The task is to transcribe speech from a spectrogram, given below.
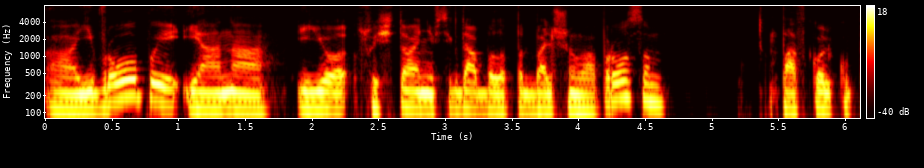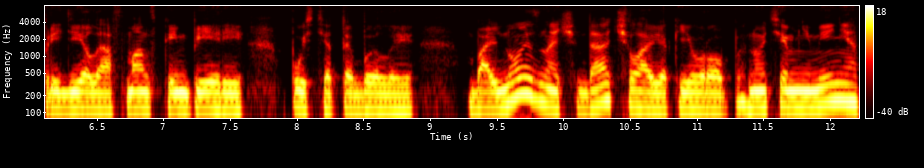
а, Европы, и она, ее существование всегда было под большим вопросом, поскольку пределы Османской империи, пусть это был и больной, значит, да, человек Европы, но тем не менее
